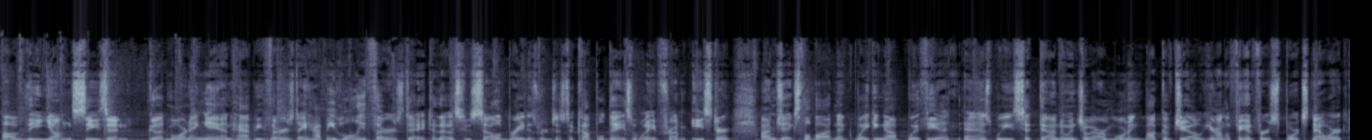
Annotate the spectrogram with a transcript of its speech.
of the young season. Good morning and happy Thursday. Happy Holy Thursday to those who celebrate as we're just a couple days away from Easter. I'm Jake Slebodnick, waking up with you as we sit down to enjoy our morning Buc of Joe here on the Fan First Sports Sports Network.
